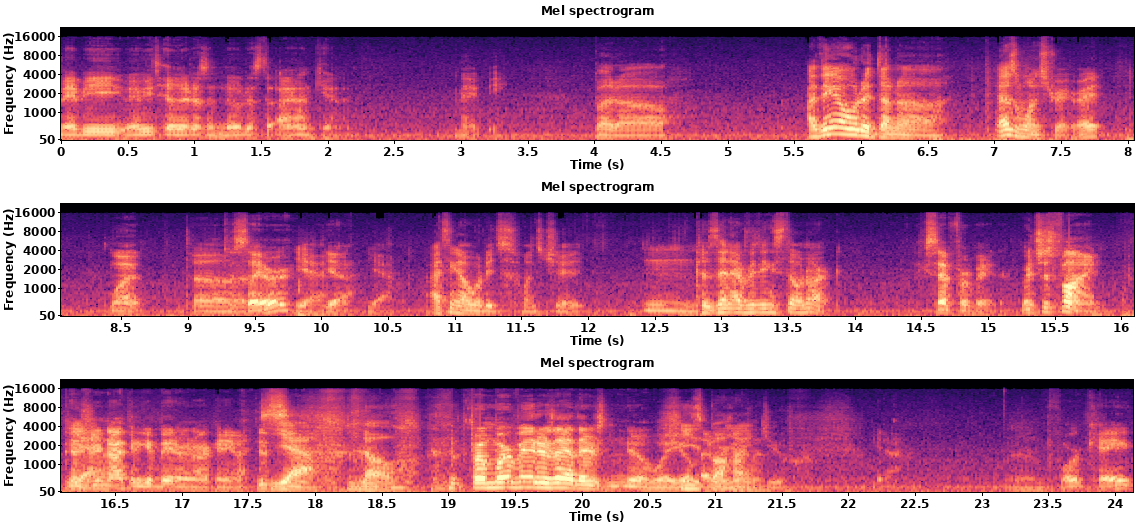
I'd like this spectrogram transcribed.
Maybe maybe Taylor doesn't notice the ion cannon. Maybe. But uh I think I would have done a that's one straight, right? What? The, The slaver? Yeah. Yeah. Yeah. I think I would have just one straight. Mm. Because then everything's still an arc. Except for Vader, which is fine because Yeah. you're not gonna give Vader an arc anyways. Yeah. No. From where Vader's at, there's no way He's get behind you. Um, 4K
